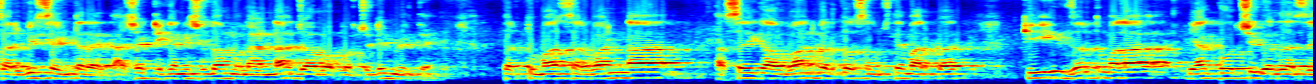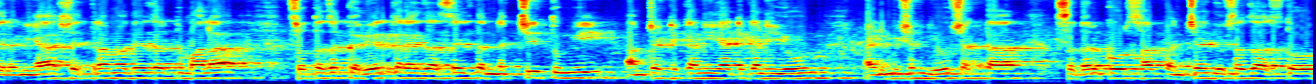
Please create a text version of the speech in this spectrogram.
सर्व्हिस सेंटर आहेत अशा ठिकाणी सुद्धा मुलांना जॉब ऑपॉर्च्युनिटी मिळते. तर तुम्हा सर्वांना असं एक आव्हान करतो संस्थेमार्फत की जर तुम्हाला या कोर्सची गरज असेल आणि या क्षेत्रामध्ये जर तुम्हाला स्वतःचं करिअर करायचं असेल तर नक्कीच तुम्ही आमच्या ठिकाणी या ठिकाणी येऊन ॲडमिशन घेऊ शकता. सदर कोर्स हा पंचेचाळीस दिवसाचा असतो.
